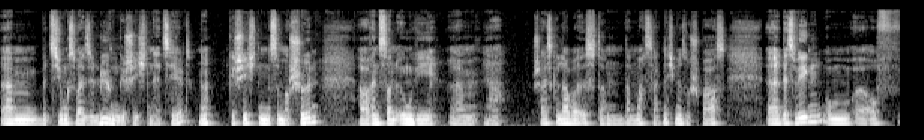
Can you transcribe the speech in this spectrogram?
Ähm, beziehungsweise Lügengeschichten erzählt. Ne? Geschichten ist immer schön, aber wenn es dann irgendwie, ähm, ja, Scheißgelaber ist, dann, dann macht es halt nicht mehr so Spaß. Äh, deswegen, um äh, auf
